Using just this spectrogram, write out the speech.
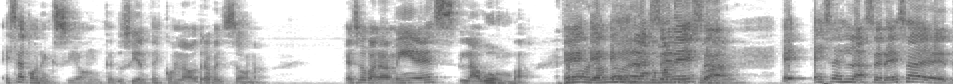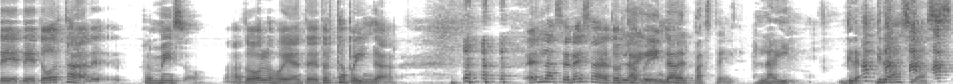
esa conexión que tú sientes con la otra persona. Eso para mí es la bomba. Eh, eh, es la cereza. esa es la cereza de, de, de toda esta... de- permiso a todos los oyentes, de toda esta pinga. es la cereza de toda esta La pinga. guinda del pastel. La gra- gracias,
